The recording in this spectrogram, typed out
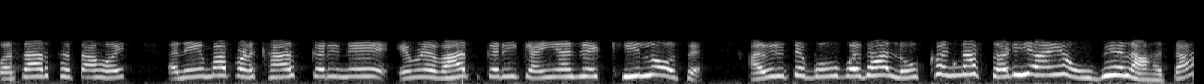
પસાર થતા હોય, અને એમાં પણ ખાસ કરીને એમણે વાત કરી કે અહીંયા જે ખીલો છે, આવી રીતે બહુ બધા લોખંડના સળિયા અહીંયા ઉભેલા હતા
